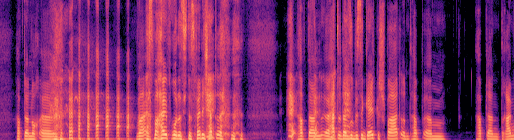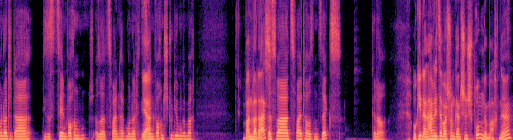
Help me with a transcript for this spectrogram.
Hab dann noch, äh, war erstmal heilfroh, dass ich das fertig hatte hab dann, äh, hatte dann so ein bisschen Geld gespart und hab, ähm, hab dann drei Monate da dieses zehn Wochen, also zweieinhalb Monate, ja. zehn Wochen Studium gemacht. Wann war das? Das war 2006, genau. Okay, dann haben wir jetzt aber schon ganz schön Sprung gemacht, ne?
